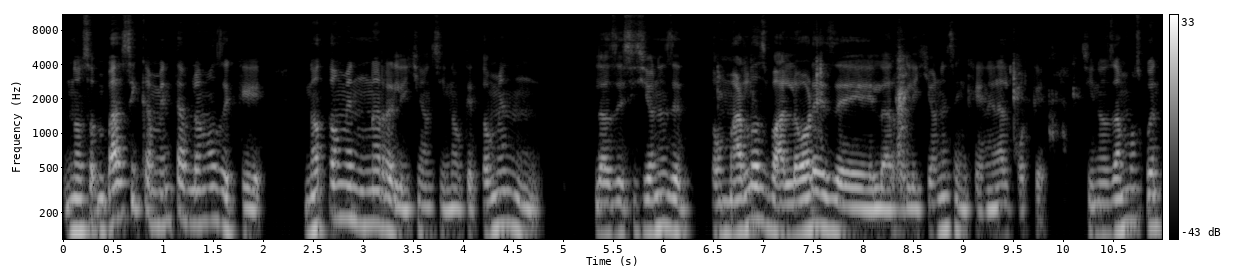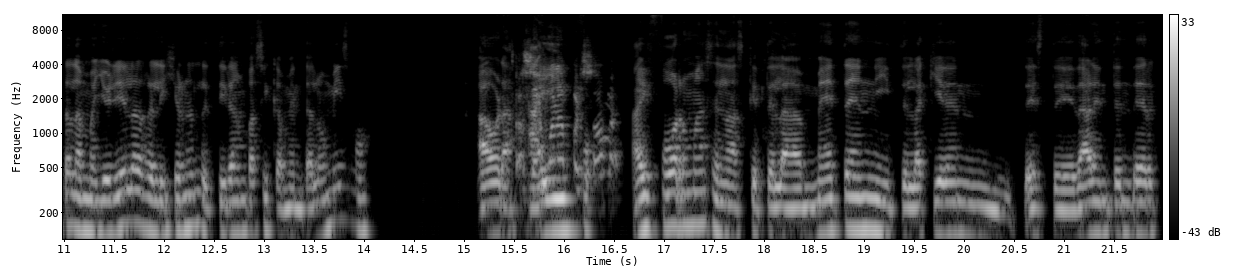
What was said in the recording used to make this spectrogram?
Nos, básicamente hablamos de que no tomen una religión, sino que tomen las decisiones de tomar los valores de las religiones en general, porque si nos damos cuenta, la mayoría de las religiones le tiran básicamente a lo mismo. Ahora, hay, hay formas en las que te la meten y te la quieren este, dar a entender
